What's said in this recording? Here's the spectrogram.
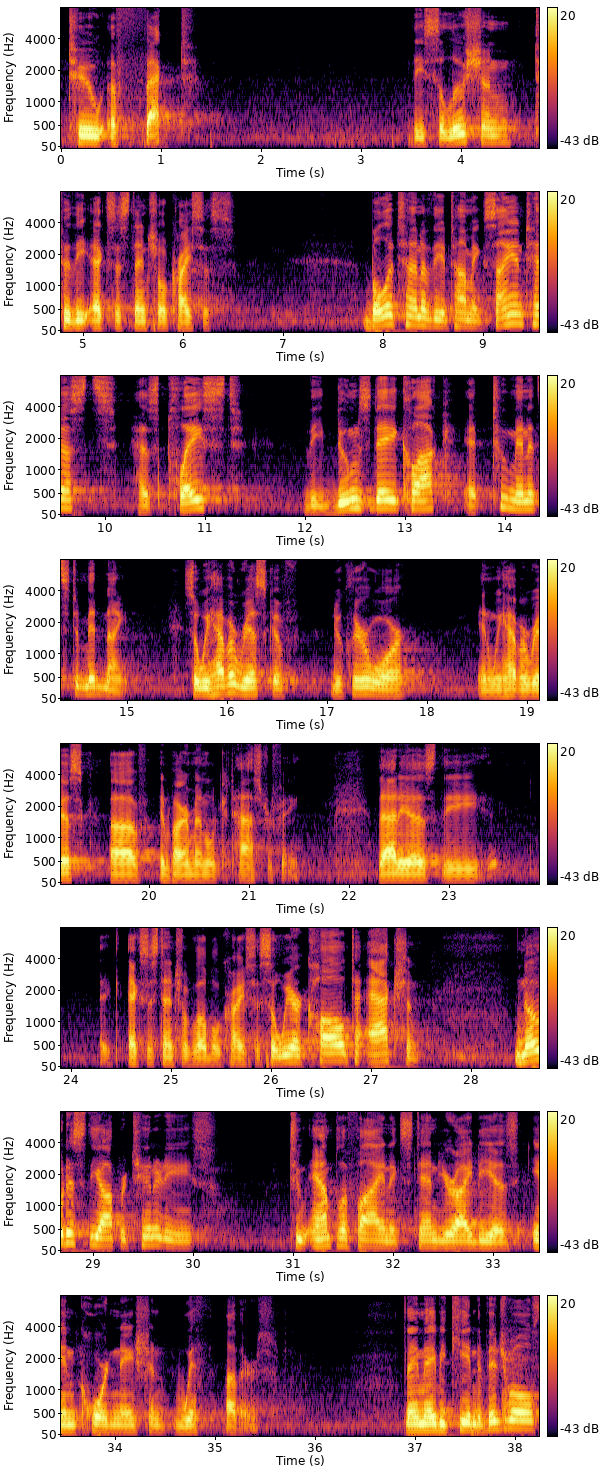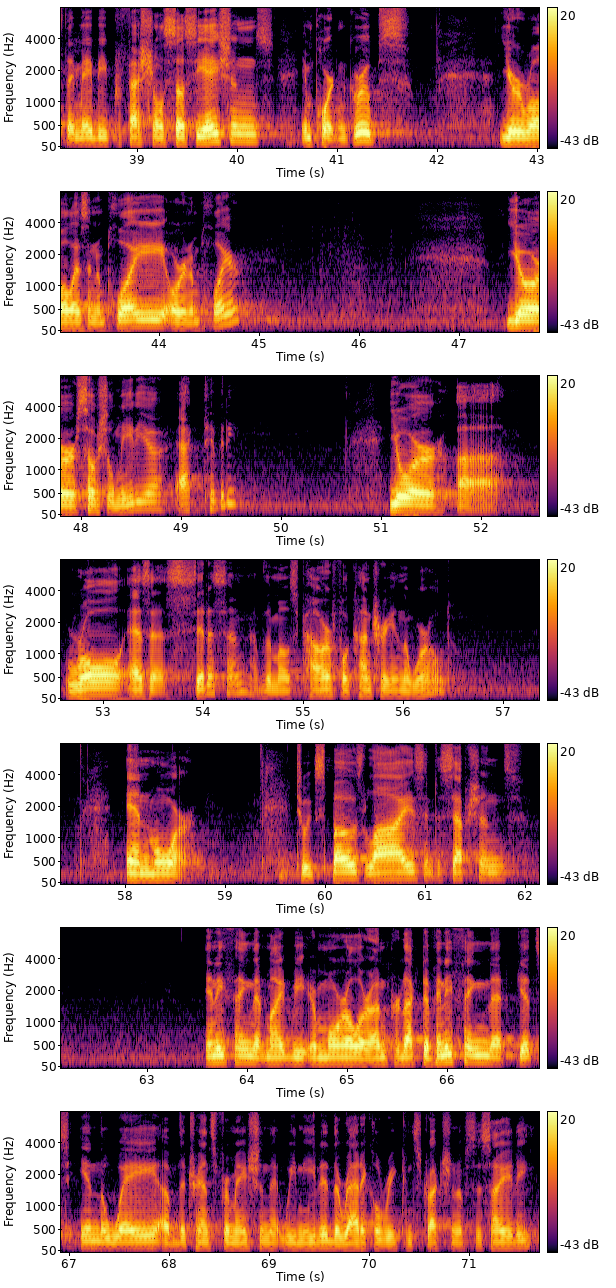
to affect the solution to the existential crisis. Bulletin of the Atomic Scientists has placed the doomsday clock at two minutes to midnight. So we have a risk of nuclear war and we have a risk of environmental catastrophe. That is the existential global crisis. So we are called to action. Notice the opportunities to amplify and extend your ideas in coordination with others. They may be key individuals, they may be professional associations, important groups, your role as an employee or an employer, your social media activity, your uh, role as a citizen of the most powerful country in the world, and more. To expose lies and deceptions, anything that might be immoral or unproductive, anything that gets in the way of the transformation that we needed, the radical reconstruction of society,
